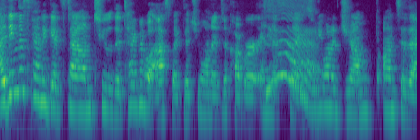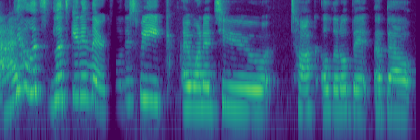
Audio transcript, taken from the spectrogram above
I think this kind of gets down to the technical aspect that you wanted to cover in this place. So do you want to jump onto that? Yeah, let's let's get in there. Well, this week I wanted to talk a little bit about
